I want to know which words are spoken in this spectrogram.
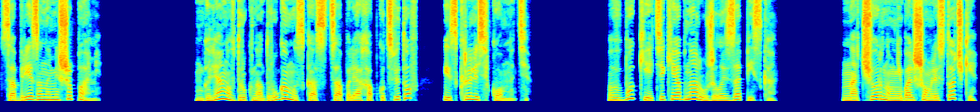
с обрезанными шипами. Глянув друг на друга, мы с Касс цапали охапку цветов и скрылись в комнате. В букетике обнаружилась записка. На черном небольшом листочке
